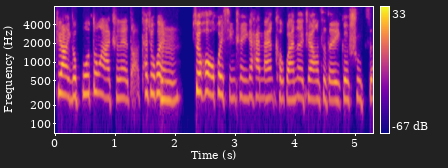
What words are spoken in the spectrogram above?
这样一个波动啊之类的，它就会最后会形成一个还蛮可观的这样子的一个数字。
